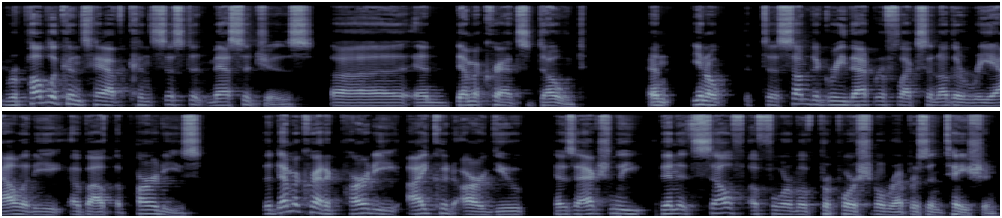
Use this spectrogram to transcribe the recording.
Republicans have consistent messages, uh, and Democrats don't. And, you know, to some degree, that reflects another reality about the parties. The Democratic Party, I could argue, has actually been itself a form of proportional representation.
